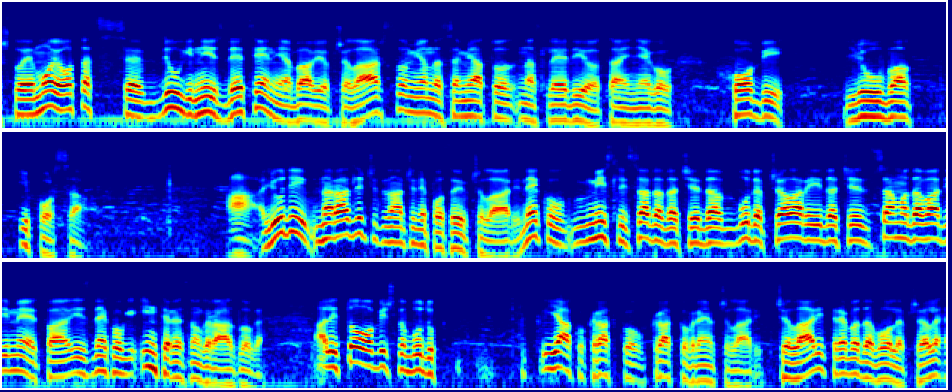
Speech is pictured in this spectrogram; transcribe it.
što je moj otac se dugi niz decenija bavio pčelarstvom i onda sam ja to nasledio, taj njegov hobi, ljubav i posao. A ljudi na različite načine postaju pčelari. Neko misli sada da će da bude pčelar i da će samo da vadi med, pa iz nekog interesnog razloga. Ali to obično budu jako kratko, kratko vreme pčelari. Pčelari treba da vole pčele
